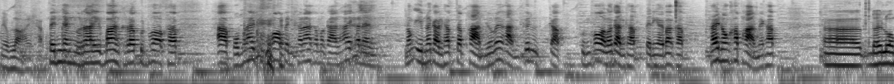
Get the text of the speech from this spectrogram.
เรียบร้อยครับ เป็นอย่างไรบ้างครับคุณพ่อครับอะผมให้คุณพ่อ เป็นคณะกรรมการให้คะแนนน้องอิมแล้วกันครับ จะผ่านหรือไม่ผ่านขึ้นกับคุณพ่อแล้วกันครับ เป็นยังไงบ้างครับ ให้น้องเขาผ่านไหมครับ เอ่อโดยรวม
